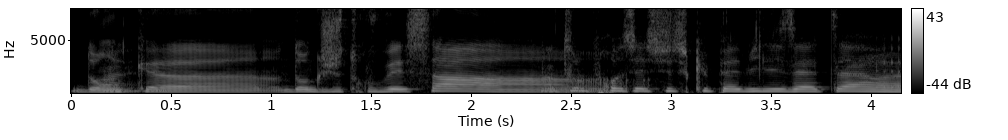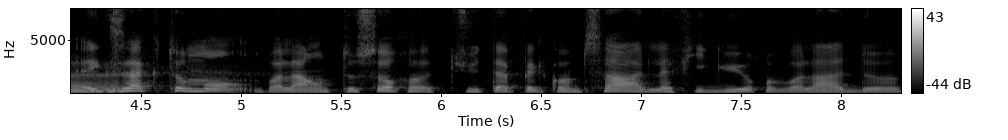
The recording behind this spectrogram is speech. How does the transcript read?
Donc, ouais. euh, donc, je trouvais ça. Tout le processus culpabilisateur. Euh... Exactement. Voilà, on te sort, tu t'appelles comme ça, la figure, voilà, de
